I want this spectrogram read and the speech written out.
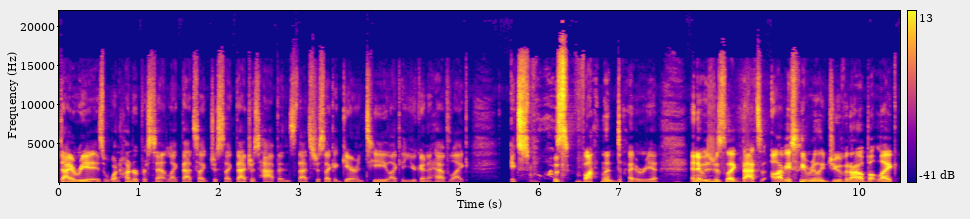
diarrhea is 100% like that's like just like that just happens that's just like a guarantee like you're gonna have like explosive violent diarrhea and it was just like that's obviously really juvenile but like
